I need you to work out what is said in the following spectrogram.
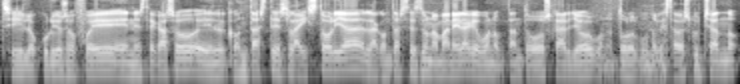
Sí, lo curioso fue, en este caso, el, contaste la historia, la contaste de una manera que, bueno, tanto Oscar, yo, bueno, todo el mundo que estaba escuchando,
